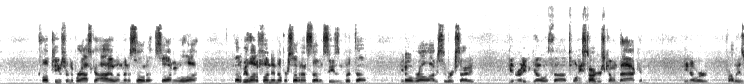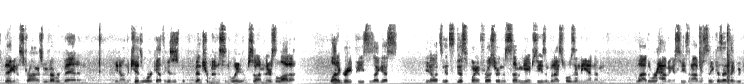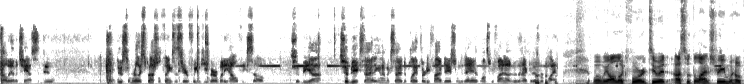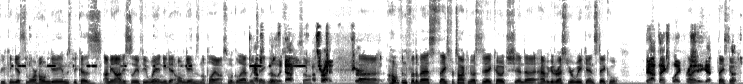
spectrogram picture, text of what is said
club teams from Nebraska, Iowa, and Minnesota. So I mean, we'll uh, that'll be a lot of fun to end up our seven on seven season. But um, you know, overall, obviously, we're excited, getting ready to go with uh, 20 starters coming back, and you know, we're probably as big and as strong as we've ever been, and you know, and the kids' work ethic has just been, been tremendous in the weight room. So I mean, there's a lot of a lot of great pieces, I guess. you know, it's it's disappointing for us during the seven game season, but I suppose in the end, I'm glad that we're having a season, obviously, because I think we probably have a chance to do do some really special things this year if we can keep everybody healthy. So should be uh, should be exciting, and I'm excited to play 35 days from today once we find out who the heck it is we're playing. well, we all look forward to it. Us with the live stream, we hope you can get some more home games because, I mean, obviously, if you win, you get home games in the playoffs. We'll gladly Absolutely, take those. Yeah, so, that's right. Sure. Uh, hoping for the best. Thanks for talking to us today, Coach, and uh, have a good rest of your weekend. Stay cool. Yeah, thanks, Blake. Appreciate right. you guys. Thanks, Coach.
